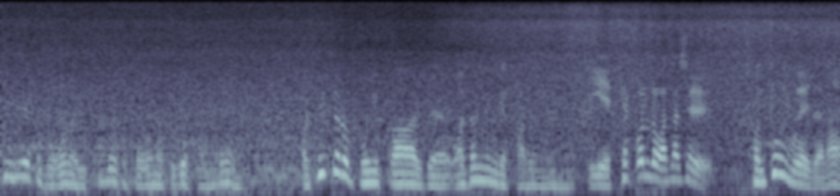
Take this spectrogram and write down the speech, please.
TV에서 보거나 유튜브에서 보거나 그게 다른데 어, 실제로 보니까 이제 와닿는 게 다르네. 이게 태권도가 사실 전통 무예잖아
